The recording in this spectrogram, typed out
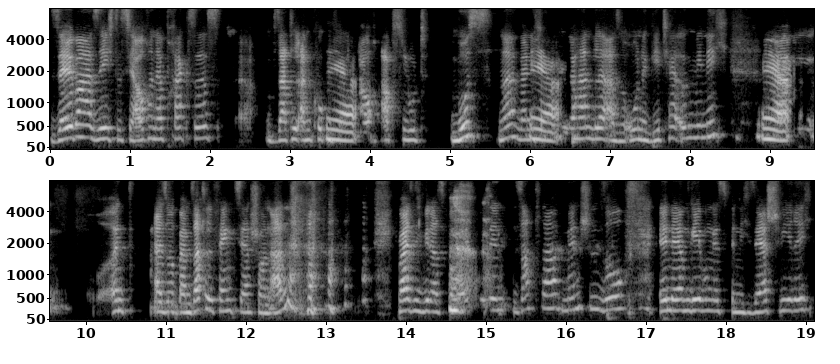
selber sehe ich das ja auch in der Praxis. Sattel angucken ja. auch absolut muss, ne, wenn ich ja. handle. Also ohne geht ja irgendwie nicht. Ja. Ähm, und also beim Sattel fängt es ja schon an. ich weiß nicht, wie das bei euch mit den Sattlermenschen so in der Umgebung ist, finde ich sehr schwierig.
